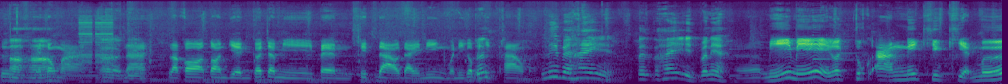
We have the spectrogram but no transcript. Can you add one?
ซึ่งอ่าฮะไม่ต้องมาเออดี นะ แล้วก็ตอนเย็นก็จะมีเป็นซิดดาวดิเนิ่งวันนี้ก็ไปกินข้าวมานี่ไปให้ไปให้อิดปะเนี่ย เออมีมีก็ทุกอันนี่คือเขียนมือ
